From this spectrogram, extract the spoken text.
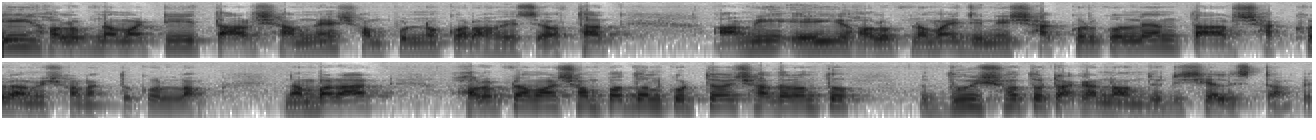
এই হলফনামাটি তার সামনে সম্পূর্ণ করা হয়েছে। অর্থাৎ আমি এই হলফনামায় যিনি স্বাক্ষর করলেন, তার স্বাক্ষর আমি শনাক্ত করলাম। নাম্বার আট, হলফনামা সম্পাদন করতে হয় সাধারণত দুই শত টাকা নন জুডিশিয়াল স্টাম্পে।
